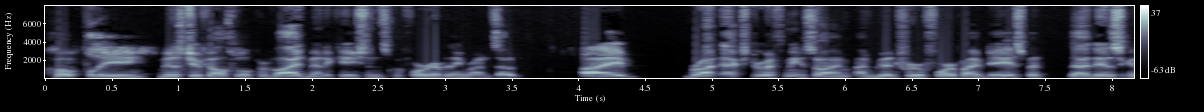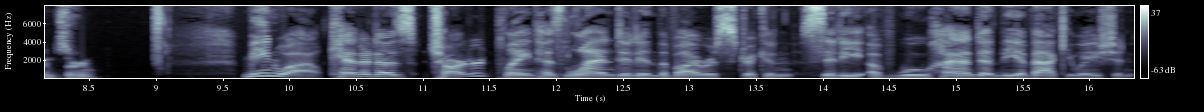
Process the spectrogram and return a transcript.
hopefully, Ministry of Health will provide medications before everything runs out. I brought extra with me, so I'm I'm good for four or five days, but that is a concern. Meanwhile, Canada's chartered plane has landed in the virus stricken city of Wuhan and the evacuation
